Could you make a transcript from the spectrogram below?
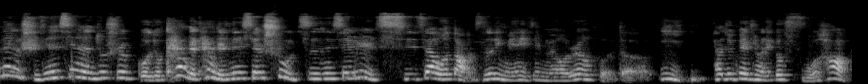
那个时间线就是，我就看着看着那些数字、那些日期，在我脑子里面已经没有任何的意义，它就变成了一个符号。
